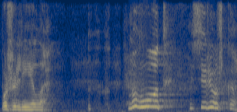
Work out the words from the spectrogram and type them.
пожалела. Ну вот, Сережка,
